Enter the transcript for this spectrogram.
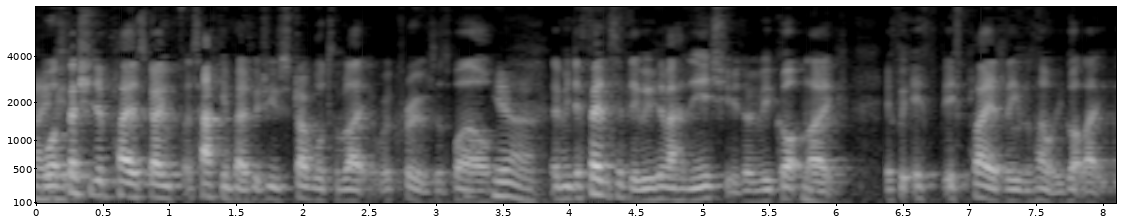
maybe. Well, especially the players going for attacking players, which we've struggled to like recruit as well. Yeah. I mean, defensively, we've never had any issues. I mean, we've got like if if if players leave the summer, we've got like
